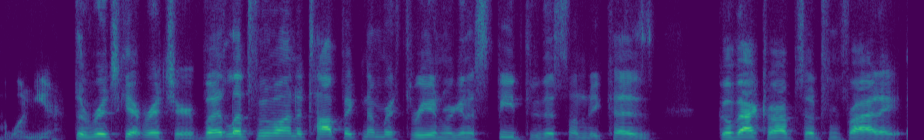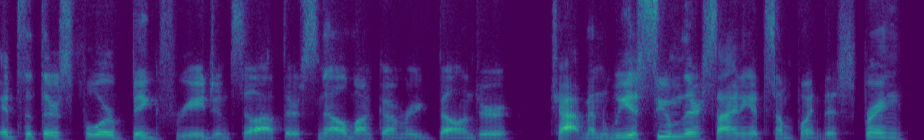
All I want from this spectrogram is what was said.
one year, the rich get richer. But let's move on to topic number three, and we're going to speed through this one because go back to our episode from Friday. It's that there's four big free agents still out there: Snell, Montgomery, Bellinger, Chapman. We assume they're signing at some point this spring.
